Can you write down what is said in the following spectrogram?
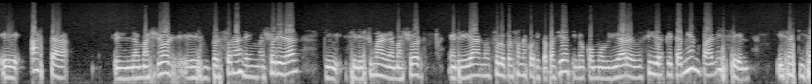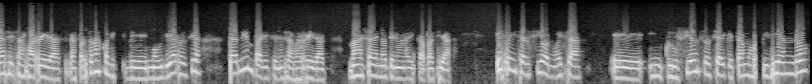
eh, hasta la mayor, eh, personas de mayor edad que se le suman la mayor, en realidad no solo personas con discapacidad, sino con movilidad reducida, que también padecen esas quizás esas barreras. Las personas con de movilidad reducida también padecen esas barreras, más allá de no tener una discapacidad. Esa inserción o esa eh, inclusión social que estamos pidiendo.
